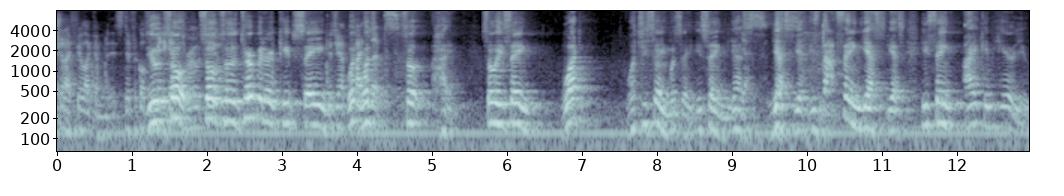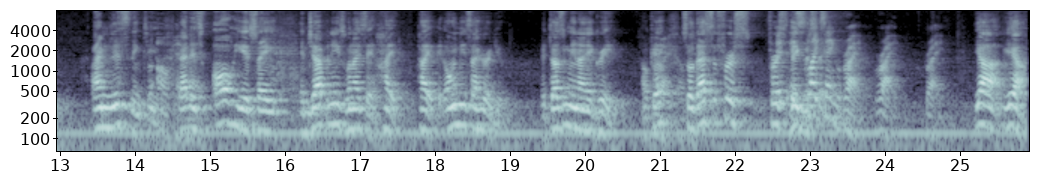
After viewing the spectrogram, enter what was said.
should I feel like I'm, it's difficult for me to You, get so, through? to so, you? so the interpreter keeps saying. 'Cause you have what- tight what's- lips. So, hi, so he's saying, what, what's he saying, what's he saying? He's saying, yes, yes, yes, he's not saying yes, yes, he's saying, I can hear you, I'm listening to you. Oh, Okay. That is all he is saying. In Japanese, when I say hi, hi, it only means I heard you. It doesn't mean I agree, okay? Right, So that's the first, first big It's like mistake. saying right, right. Yeah, yeah,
